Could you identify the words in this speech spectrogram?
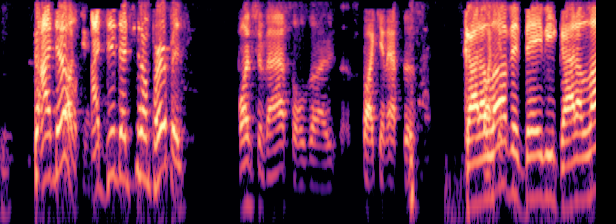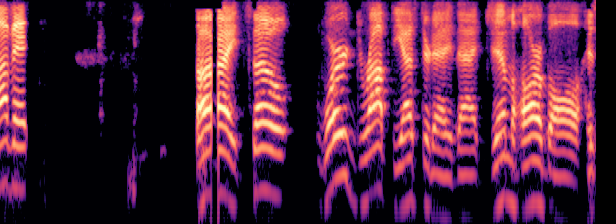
You. I know. Fucking- I did that shit on purpose. Bunch of assholes that I fucking have to. Gotta Fucking- love it, baby. Gotta love it. All right, so word dropped yesterday that Jim Harbaugh, his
